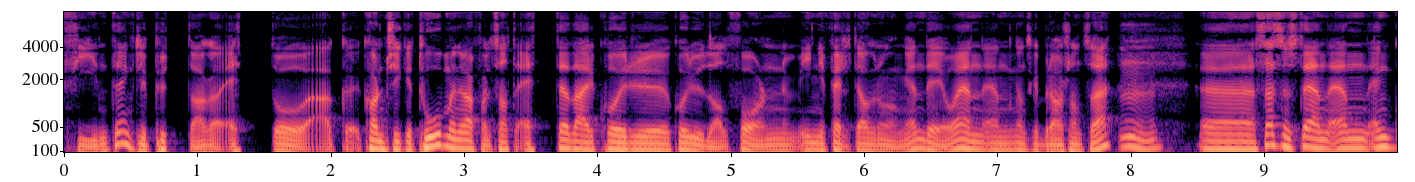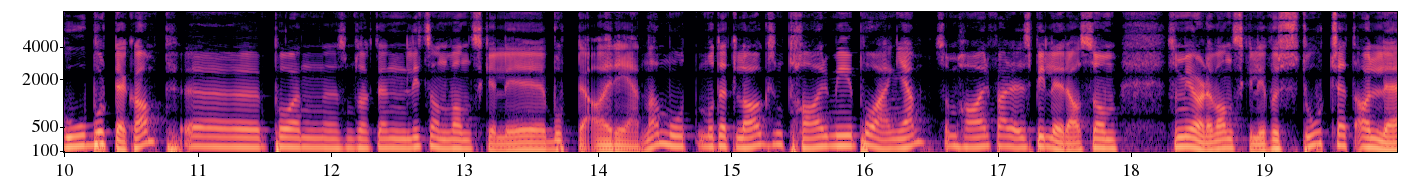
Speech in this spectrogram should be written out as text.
fint egentlig putta ett og Kanskje ikke to, men i hvert fall satt ett til der hvor, hvor Udal får den inn i feltet i andre omgangen. Det er jo en, en ganske bra sjanse. Eh, så jeg syns det er en, en, en god bortekamp uh, på en, som sagt, en litt sånn vanskelig bortearena mot, mot et lag som tar mye poeng hjem. Som har spillere som, som gjør det vanskelig for stort sett alle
